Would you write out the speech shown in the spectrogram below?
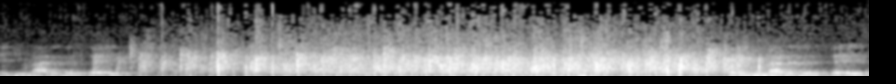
In the United States, the United States,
